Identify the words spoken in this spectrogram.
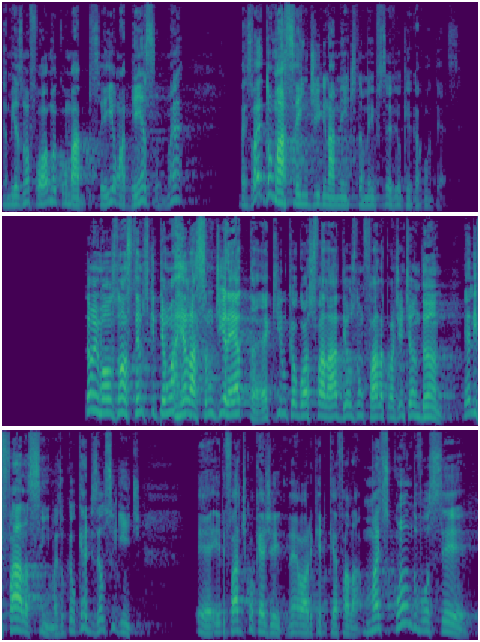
Da mesma forma como a ceia é uma bênção, não é? Mas vai tomar ceia indignamente também para você ver o que, que acontece. Então, irmãos, nós temos que ter uma relação direta. É aquilo que eu gosto de falar, Deus não fala com a gente andando. Ele fala sim, mas o que eu quero dizer é o seguinte: é, ele fala de qualquer jeito, né? A hora que ele quer falar. Mas quando você.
